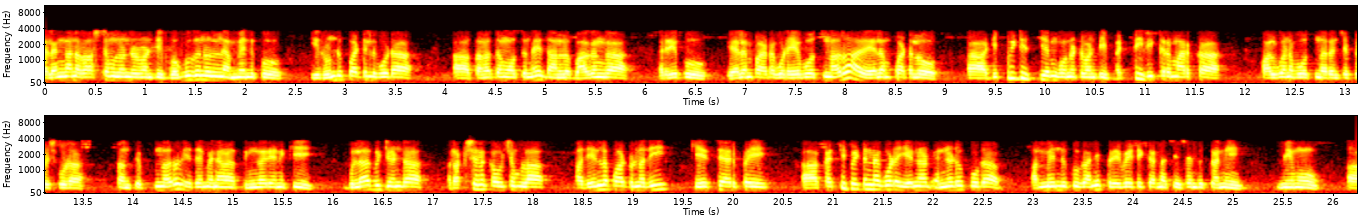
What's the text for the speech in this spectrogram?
తెలంగాణ రాష్ట్రంలో ఉన్నటువంటి బొగ్గు గనులను అమ్మేందుకు ఈ రెండు పార్టీలు కూడా ఆ, సన్నద్ధమవుతున్నాయి దానిలో భాగంగా రేపు వేలంపాట కూడా వేయబోతున్నారు. ఆ వేలంపాటలో డిప్యూటీ సీఎం గా ఉన్నటువంటి బట్టి విక్రమార్క పాల్గొనబోతున్నారని చెప్పేసి కూడా తను చెప్తున్నారు. ఏదేమైనా సింగరేణికి గులాబీ జెండా రక్షణ కవచంలా పదేళ్ళ పాటు ఉన్నది. కేసీఆర్ పై కత్తి పెట్టినా కూడా ఏనాడు ఎన్నడూ కూడా అమ్మేందుకు కానీ ప్రైవేటీకరణ చేసేందుకు కానీ మేము ఆ,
